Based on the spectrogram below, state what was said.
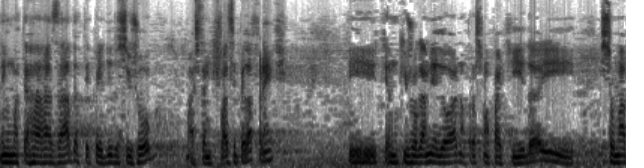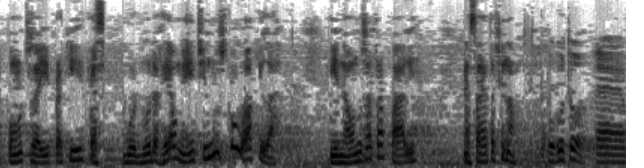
nenhuma terra arrasada ter perdido esse jogo, mas temos que fazer pela frente e temos que jogar melhor na próxima partida e somar pontos aí para que essa gordura realmente nos coloque lá e não nos atrapalhe nessa reta final. Ô Guto, é,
